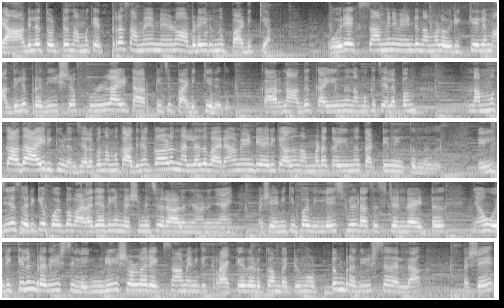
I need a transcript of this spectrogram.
രാവിലെ തൊട്ട് നമുക്ക് എത്ര സമയം വേണോ അവിടെ ഇരുന്ന് പഠിക്കാം. ഒരു എക്സാമിന് വേണ്ടി നമ്മൾ ഒരിക്കലും അതിൽ പ്രതീക്ഷ ഫുള്ളായിട്ട് അർപ്പിച്ച് പഠിക്കരുത്. കാരണം അത് കയ്യിൽ നിന്ന് നമുക്ക് ചിലപ്പം നമുക്ക് അതായിരിക്കില്ല. ചിലപ്പോൾ നമുക്ക് അതിനേക്കാളും നല്ലത് വരാൻ വേണ്ടിയായിരിക്കും അത് നമ്മുടെ കയ്യിൽ നിന്ന് തട്ടി നിൽക്കുന്നത്. എൽ ജി എസ് ഒരിക്കൽ പോയപ്പോൾ വളരെയധികം വിഷമിച്ച ഒരാളാണ് ഞാൻ. പക്ഷേ എനിക്കിപ്പോൾ വില്ലേജ് ഫീൽഡ് അസിസ്റ്റന്റ് ആയിട്ട് ഞാൻ ഒരിക്കലും പ്രതീക്ഷിച്ചില്ല. ഇംഗ്ലീഷ് ഉള്ള ഒരു എക്സാം എനിക്ക് ക്രാക്ക് ചെയ്തെടുക്കാൻ പറ്റുമെന്ന് ഒട്ടും പ്രതീക്ഷിച്ചതല്ല. പക്ഷേ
